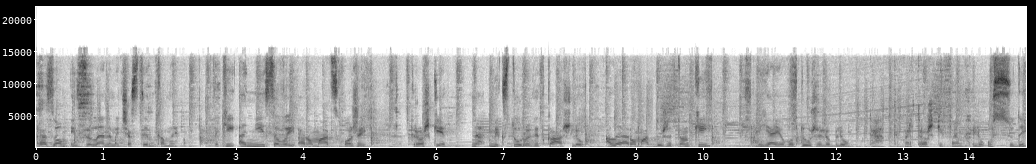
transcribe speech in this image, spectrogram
разом із зеленими частинками. Такий анісовий аромат, схожий трошки на мікстуру від кашлю, але аромат дуже тонкий. і Я його дуже люблю. Так, тепер трошки фенхелю ось сюди.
